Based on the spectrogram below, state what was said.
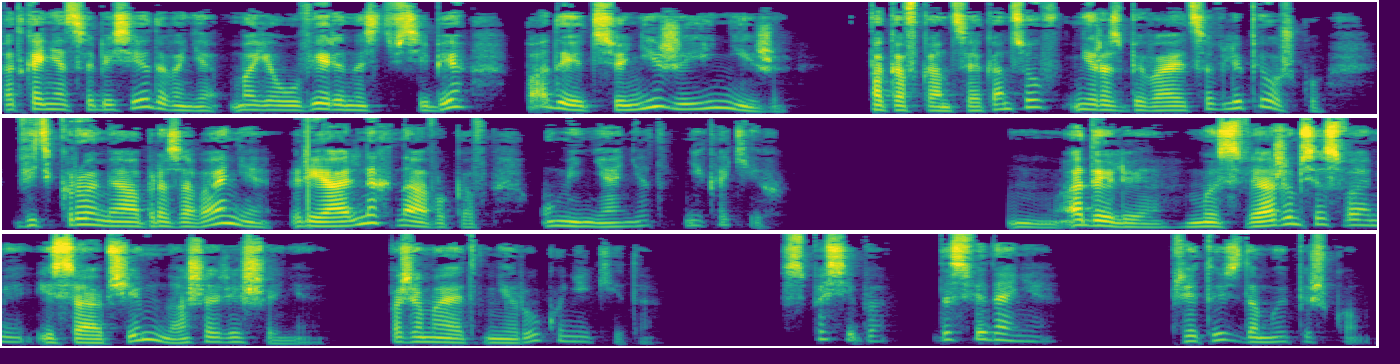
Под конец собеседования моя уверенность в себе падает все ниже и ниже, пока в конце концов не разбивается в лепешку, ведь кроме образования реальных навыков у меня нет никаких. «Аделия, мы свяжемся с вами и сообщим наше решение», — пожимает мне руку Никита. «Спасибо. До свидания». Плетусь домой пешком.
